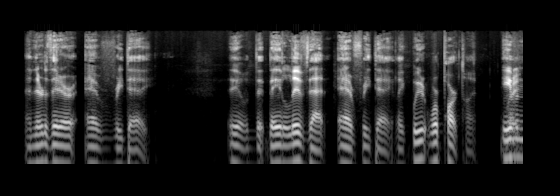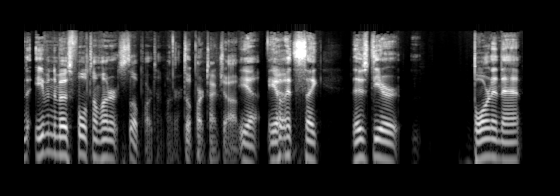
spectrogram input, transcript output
and they're there every day. You know, they live that every day. Like we're we're part time. Even even the most full time hunter, still a part time hunter. still part time job. Yeah, you know, it's like those deer born in that,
